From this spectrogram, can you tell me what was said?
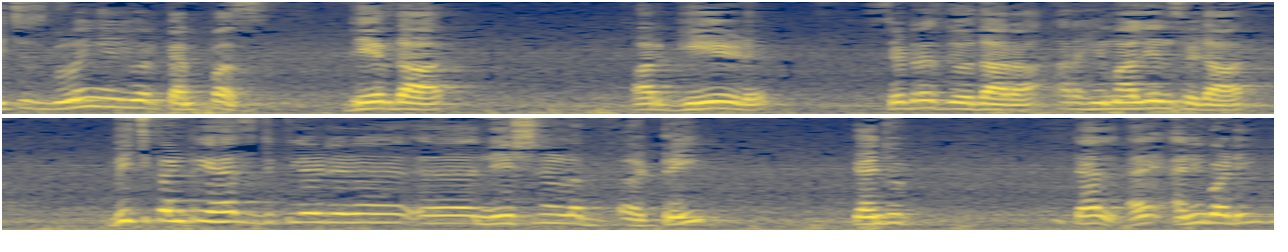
which is growing in your campus deodar और गेड सिडरस देवदारा और Himalayan cedar which country has declared a, a national uh, tree? Can you tell anybody?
